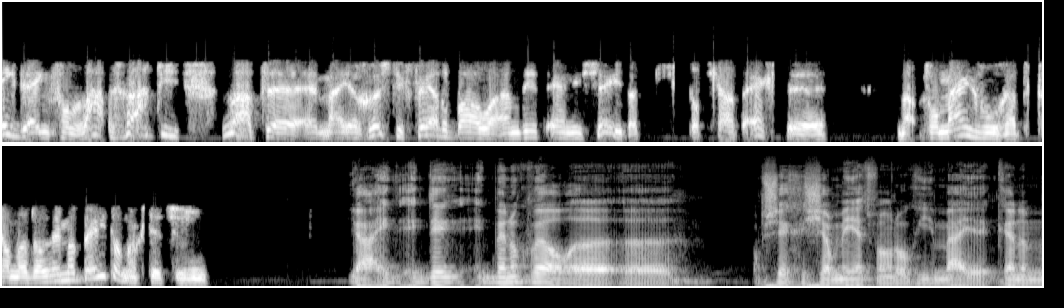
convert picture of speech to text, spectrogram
ik denk van laat, laat, die, laat uh, mij rustig verder bouwen aan dit NEC. Dat, dat gaat echt, uh, nou, voor mijn gevoel gaat, kan dat alleen maar beter nog dit seizoen. Ja, ik, ik denk, ik ben ook wel uh, op zich gecharmeerd van Rogier Meijer. Ik ken hem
